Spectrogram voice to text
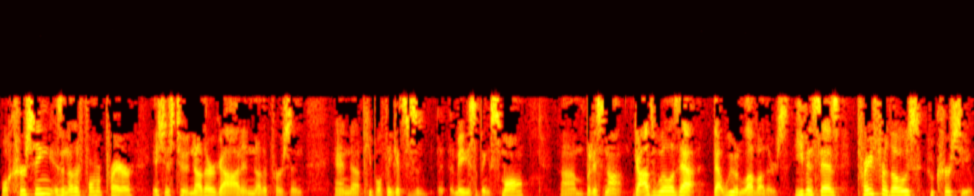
Well, cursing is another form of prayer. It's just to another God and another person. And uh, people think it's just a, maybe something small, um, but it's not. God's will is that, that we would love others. He even says, pray for those who curse you.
